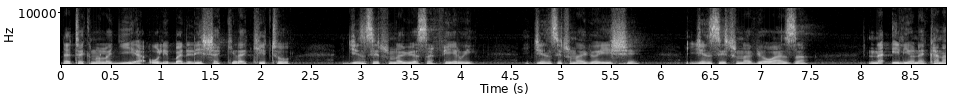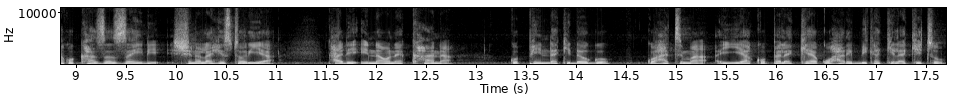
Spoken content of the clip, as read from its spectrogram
na teknolojia ulibadilisha kila kitu, jinsi tunavyosafiri, jinsi tunavyoishi, jinsi tunavyowaza, na ilionekana kukaza zaidi shina la historia hadi inaonekana kupinda kidogo kwa hatima ya kupelekea kuharibika kila kitu.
